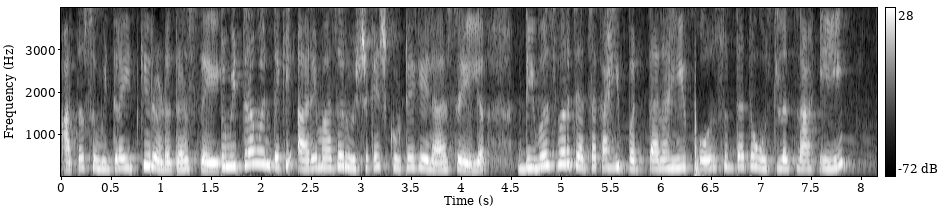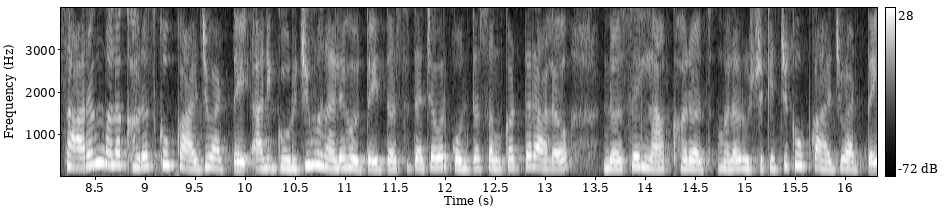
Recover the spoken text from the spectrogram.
आता सुमित्रा इतकी रडत असते. सुमित्रा म्हणते की अरे माझा ऋषिकेश कुठे गेला असेल? दिवसभर त्याचा काही पत्ता नाही. फोन सुद्धा तो उचलत नाही. सारंग मला खरंच खूप काळजी वाटते आणि गुरुजी म्हणाले होते तसं त्याच्यावर कोणतं संकट तर आलं नसेल ना? खरंच मला ऋषिकेची खूप काळजी वाटते.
